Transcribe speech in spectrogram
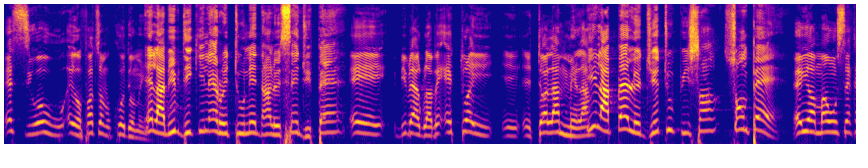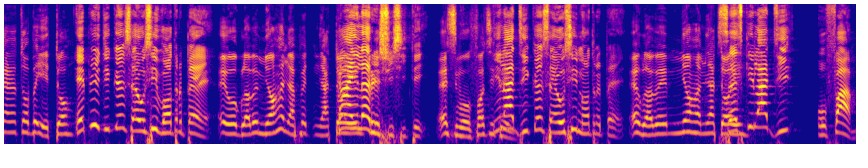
Et la Bible dit qu'il est retourné dans le sein du Père. Il appelle le Dieu Tout-Puissant son Père. eyɔ mawu ŋusẽ katãtɔ be yetɔ Et puis il dit que c'est aussi votre Père. Quand il est ressuscité, il a dit que c'est aussi notre Père. C'est ce qu'il a dit aux femmes.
